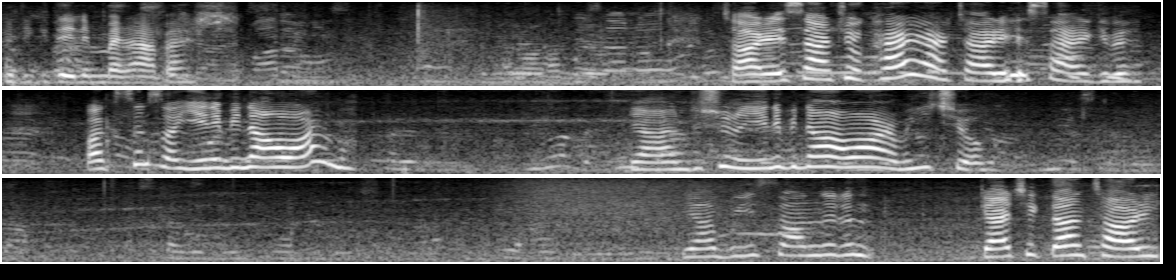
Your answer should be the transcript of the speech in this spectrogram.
Hadi gidelim beraber. Tarihi eser çok. Her yer tarihi eser gibi. Baksanıza yeni bina var mı? Yani düşünün yeni bina var mı? Hiç yok. Ya bu insanların gerçekten tarih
